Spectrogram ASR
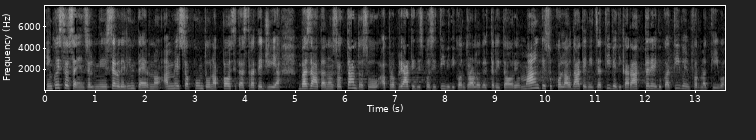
In questo senso il Ministero dell'Interno ha messo messo a punto un'apposita strategia basata non soltanto su appropriati dispositivi di controllo del territorio, ma anche su collaudate iniziative di carattere educativo e informativo.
